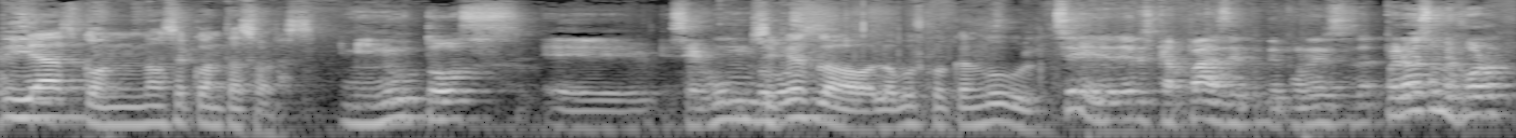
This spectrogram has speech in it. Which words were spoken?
días con no sé cuántas horas. Minutos, eh, segundos. Si quieres lo, lo, busco acá en Google. Sí, eres capaz de, de, poner eso. Pero eso mejor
